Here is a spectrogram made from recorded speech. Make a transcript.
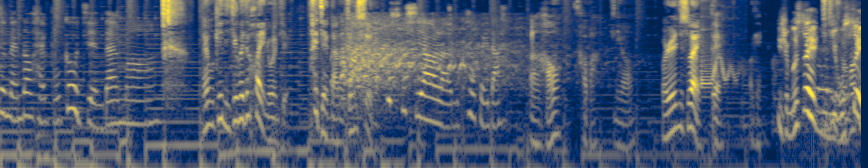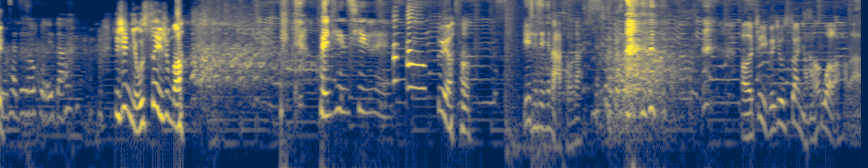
这难道还不够简单吗？哎，我给你机会再换一个问题，太简单了，真是的。不需要了，你快回答。嗯，好，好吧，你哦，我人岁，对，OK，你什么岁？你牛岁？他这个回答，你是牛岁是吗？没听清哎。对啊。叶晨姐你哪头的？好，这一个就算你们过了，好吧？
